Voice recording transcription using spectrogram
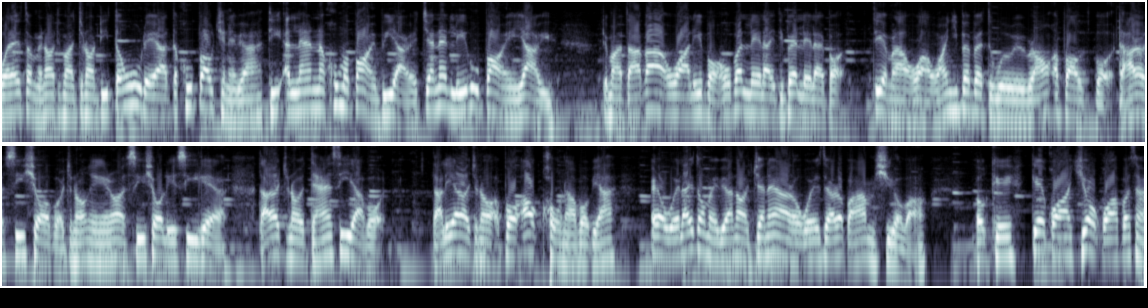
ဝယ်လိုက်တော့မယ်နော်ဒီမှာကျွန်တော်ဒီ3ခုတည်းကတစ်ခုပေါက်ချင်တယ်ဗျာဒီအလန်နှစ်ခုမပေါက်ရင်ပြီးတာပဲကျန်တဲ့၄ခုပေါက်ရင်ရပြီဒီမှာဒါကဟိုဟာလေးပေါ့ over လဲလိုက်ဒီဘက်လဲလိုက်ပေါ့တည်ရမလားဟိုဟာ one ကြီးဘက်ဘက်သူ round about ပေါ့ဒါကတော့ sea shore ပေါ့ကျွန်တော်ငယ်ငယ်တော့ sea shore လေးစီးခဲ့တာဒါတော့ကျွန်တော် dance စီးတာပေါ့ဒါလေးကတော့ကျွန်တော်အပေါ်အောက်ခုံတာပေါ့ဗျာ အဲ့တော့ဝယ်လိုက်တော့မယ်ဗျာနော်ကျန်တဲ့ကတော့ဝယ်စရာတော့ဘာမှမရှိတော့ပါဘူး โอเคကဲကွာရော့ကွာပတ်စံ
